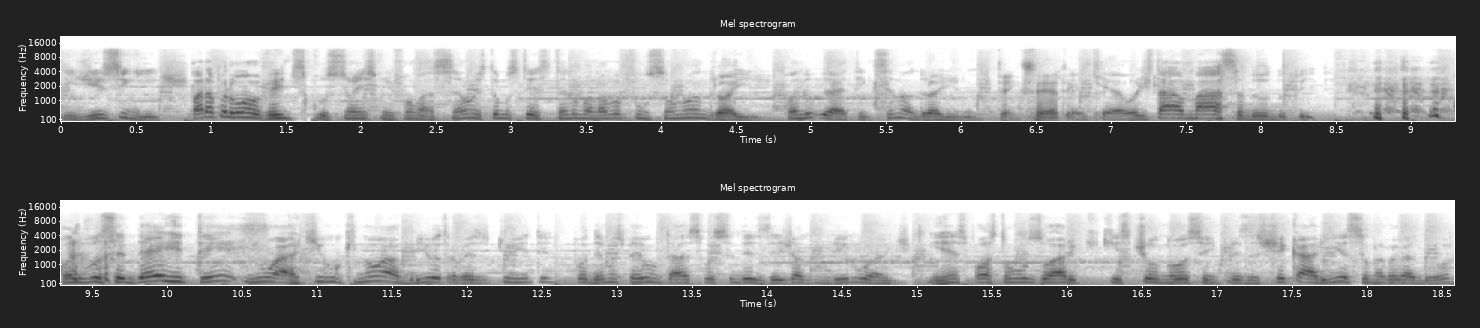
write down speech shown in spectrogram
e diz o seguinte: Para promover discussões com informação, estamos testando uma nova função no Android. Quando é, tem que ser no Android, né? Tem que ser, tem que ser. Que é onde está a massa do, do Twitter. Quando você der RT em um artigo que não abriu através do Twitter, podemos perguntar se você deseja abri-lo antes. Em resposta a um usuário que questionou se a empresa checaria seu navegador,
